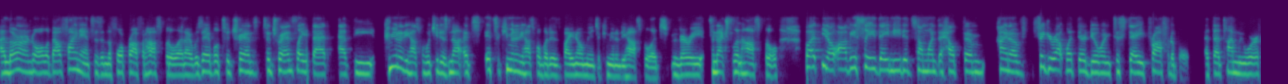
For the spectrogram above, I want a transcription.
I learned all about finances in the for-profit hospital, and I was able to trans to translate that at the community hospital, which it is not. It's it's a community hospital, but it is by no means a community hospital. It's very it's an excellent hospital, but you know, obviously they needed someone to help them kind of figure out what they're doing to stay profitable. At that time, we were.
